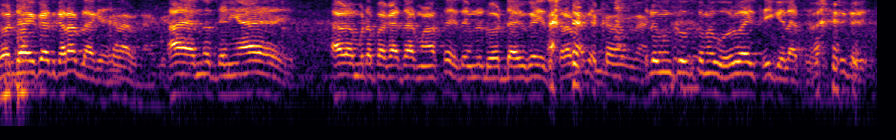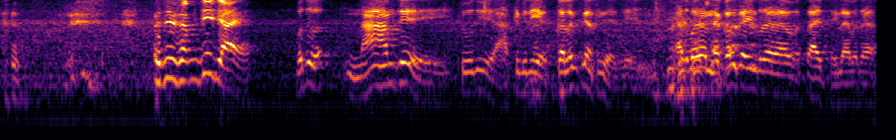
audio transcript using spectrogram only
દોઢ ડાયો કહે ખરાબ લાગે. ખરાબ લાગે. હા એમનો ધણિયા આવડા મોટા પગારદાર માણસ હોય તો એમને દોઢ ડાયો કહીએ ને? ખરાબ લાગે. એટલે હું કહું તમે ઓવરવાઇઝ થઈ ગયેલા છો. પછી સમજી જાય. બધું ના આમ છે એટલું બધું આટલી બધી અક્કલ જ ક્યાંથી હોય છે? આ તો બધા નકલ કરીને બધા સાહેબ થયેલા બધા.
